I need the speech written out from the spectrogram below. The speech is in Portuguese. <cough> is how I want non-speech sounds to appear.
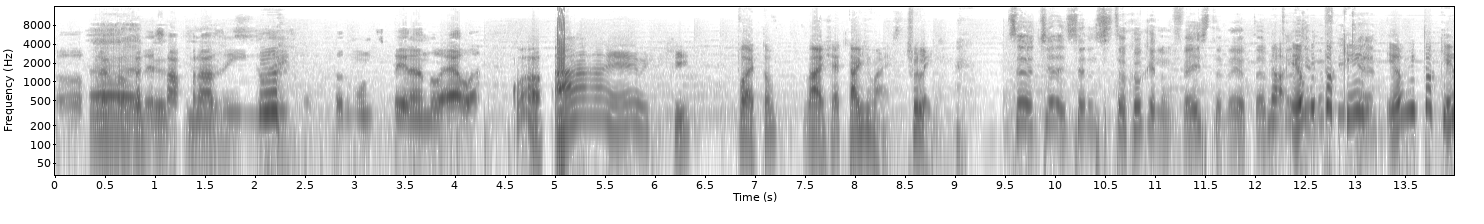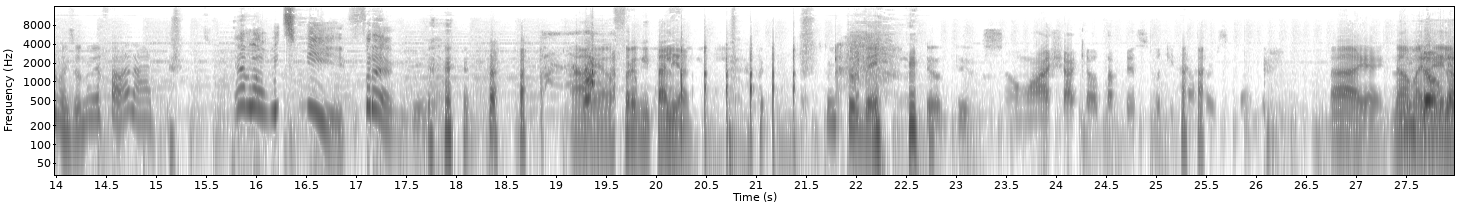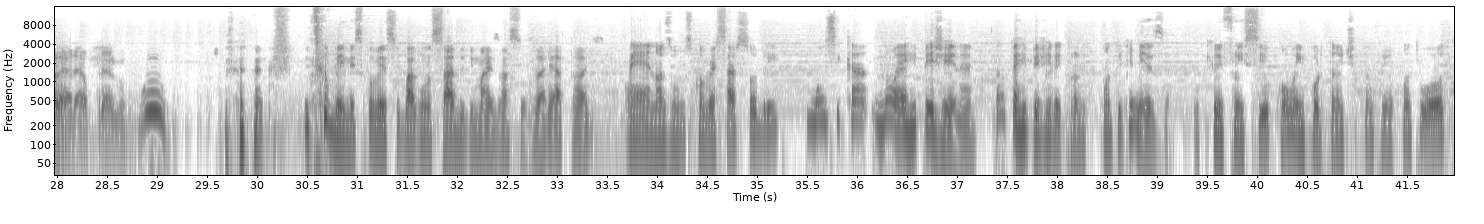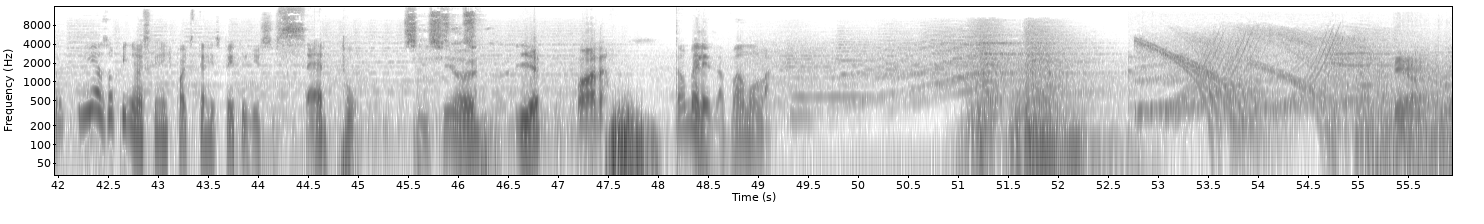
Ô, Frango, Ai, cadê essa Deus. frase em inglês? Todo mundo esperando ela. Qual? Ah, é, eu esqueci. Pô, então. Vai, já é tarde demais. Too late. Você você não se tocou que ele não fez também? Eu também Não, eu me fiquei toquei. quieto. Eu me toquei, mas eu não ia falar nada. Hello, it's me, frango. <laughs> Ah, é o frango italiano. <laughs> Muito bem. Meu Deus. Vão achar que é outra pessoa que tá participando. Ai, ai. Não, mas então, é ele. galera, é o frango. Uh! <laughs> Muito bem, nesse começo bagunçado de mais um assuntos aleatórios, é, nós vamos conversar sobre música no RPG, né? Tanto RPG eletrônico quanto de mesa. O que o influencia, o quão é importante tanto um quanto o outro, e as opiniões que a gente pode ter a respeito disso, certo? Sim, senhor. E é Bora. Então, beleza, vamos lá. Teatro.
